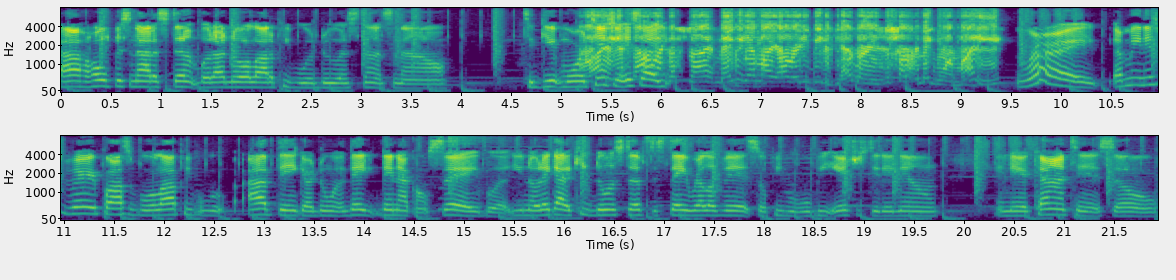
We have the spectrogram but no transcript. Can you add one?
I hope it's not a stunt, but I know a lot of people are doing stunts now to get more attention. It's, like, like maybe they might already be together and just trying to make more money. Right. I mean, it's very possible. A lot of people, I think, are doing. They they're not gonna say, but you know, they got to keep doing stuff to stay relevant, so people will be interested in them and their content. So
